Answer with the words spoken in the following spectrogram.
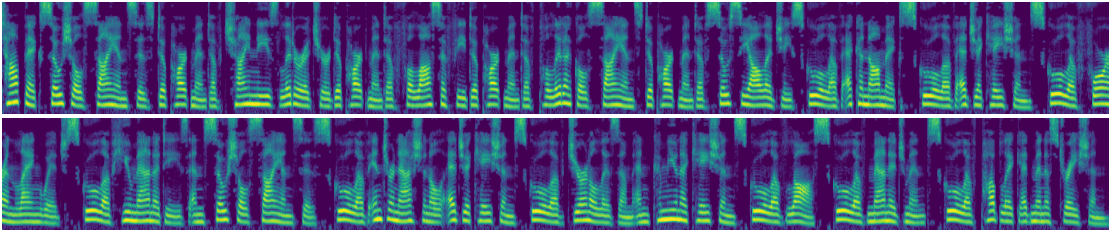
Topic Social Sciences Department of Chinese Literature Department of Philosophy Department of Political Science Department of Sociology School of Economics School of Education School of Foreign Language School of Humanities and Social Sciences School of International Education School of Journalism and Communication School of Law School of Management School of Public Administration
